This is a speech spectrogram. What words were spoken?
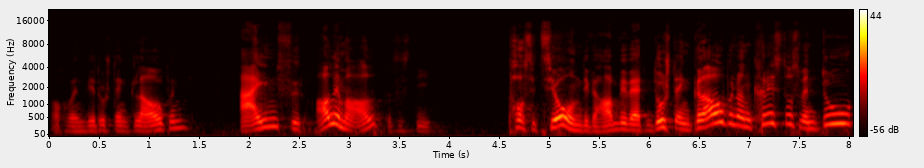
Auch wenn wir durch den Glauben ein für allemal, das ist die Position, die wir haben. Wir werden durch den Glauben an Christus, wenn du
